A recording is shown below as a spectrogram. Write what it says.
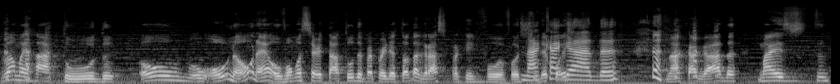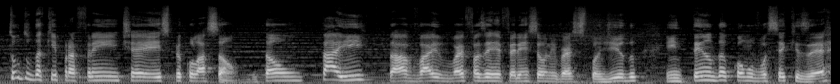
vamos errar tudo. Ou, ou, ou, não, né? Ou vamos acertar tudo e vai perder toda a graça para quem for, for assistir Na depois. cagada. Na cagada. Mas tudo daqui para frente é especulação. Então, tá aí, tá? Vai, vai fazer referência ao universo expandido. Entenda como você quiser,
